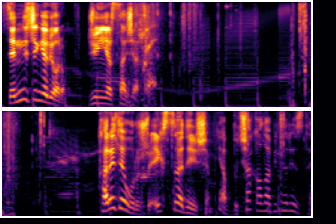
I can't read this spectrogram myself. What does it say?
Senin için geliyorum. Junior stajyer. Karate vuruşu ekstra değişim. Ya bıçak alabiliriz de.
